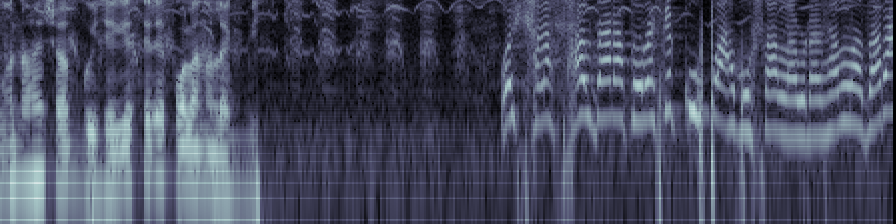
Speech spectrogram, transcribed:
মনে হয় সব বুঝে গেছে রে পলানো লাগবি। ওই শালা শাল দাঁড়া তোর আজকে কুপাবো শালা বড়া শালা দাঁড়া।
